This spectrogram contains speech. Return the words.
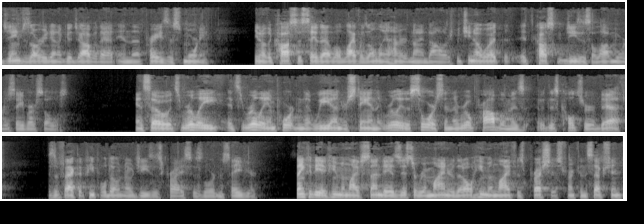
James has already done a good job of that in the praise this morning. You know, the cost to save that little life was only $109. But you know what? It cost Jesus a lot more to save our souls. And so it's really, it's really important that we understand that really the source and the real problem is this culture of death is the fact that people don't know Jesus Christ as Lord and Savior. Sanctity of Human Life Sunday is just a reminder that all human life is precious from conception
